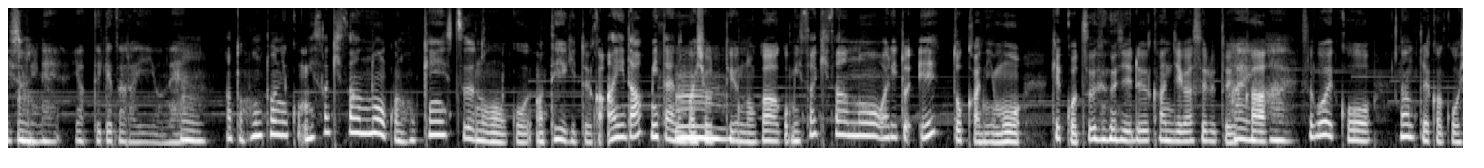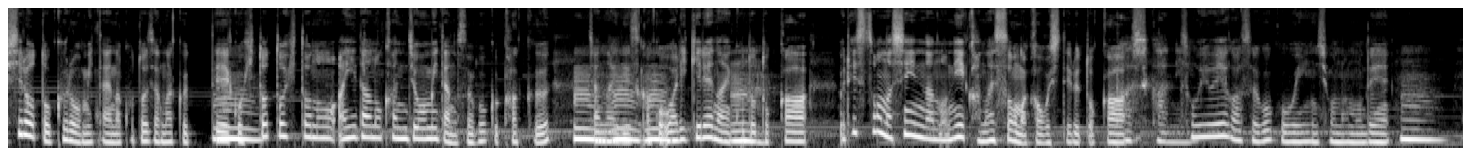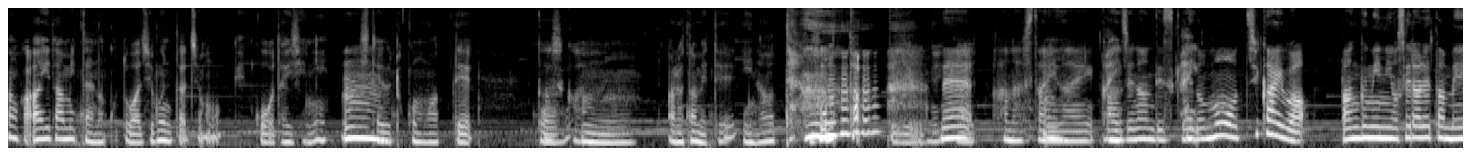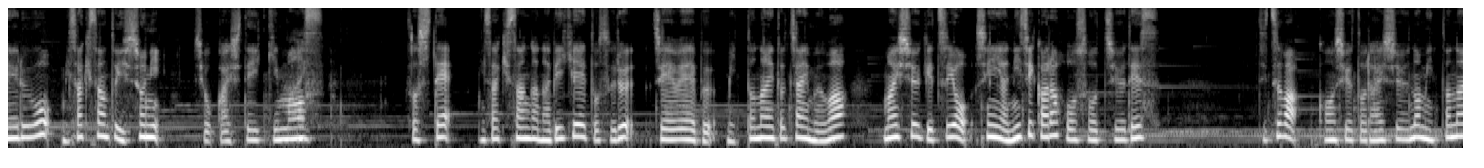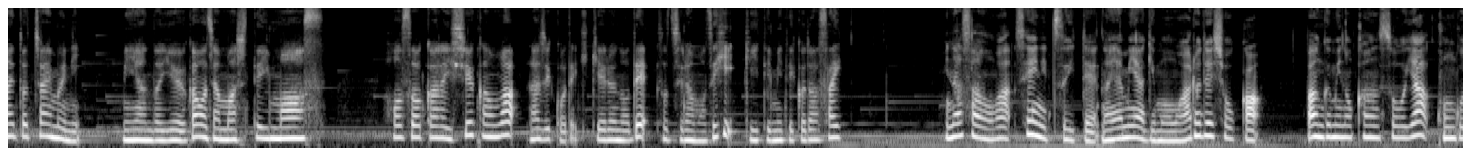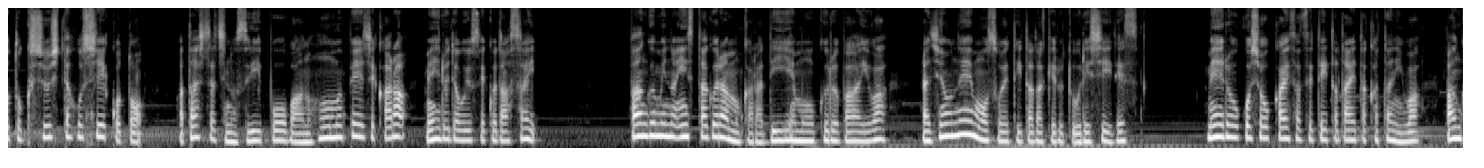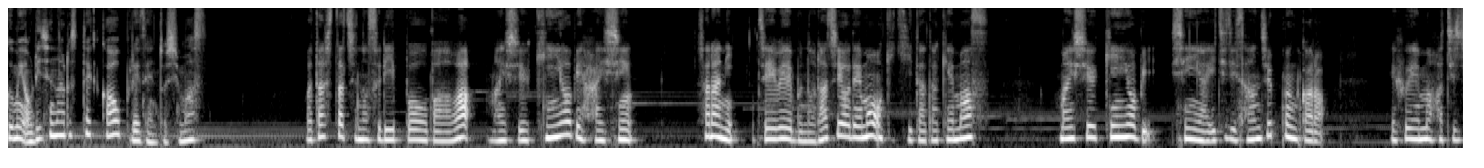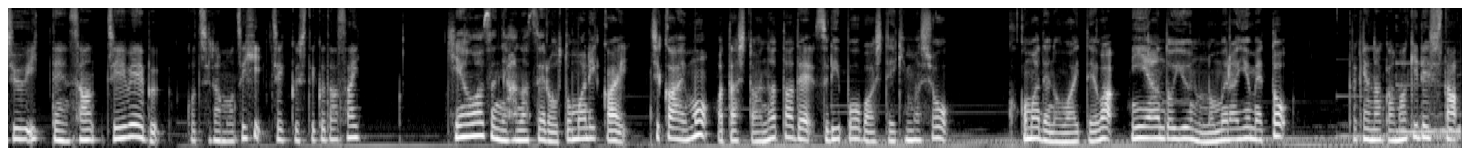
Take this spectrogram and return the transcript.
一緒にね、やっていけたらいいよね。うん、あと本当にこう美咲さんのこの保健室のこう、まあ、定義というか間みたいな場所っていうのが、こう美咲さんの割と絵とかにも結構通じる感じがするというか、はいはい。すごいこうなんというかこう白と黒みたいなことじゃなくって、うん。こう人と人の間の感情みたいなのすごく書くじゃないですか、うん。うん。うんこう割り切れないこととか、嬉しそうなシーンなのに悲しそうな顔してるとか確かに。そういう絵がすごく多い印象なのでうん。なんか間みたいなことは自分たちも結構大事にうんしてるとこもあって、こう確かに。うん、改めていいなって思ったっていうね。ね、はい。話し足りない感じなんですけれども、次回は番組に寄せられたメールを美咲さんと一緒に紹介していきます、そしてみさきさんがナビゲートする J-WAVE ミッドナイトチャイムは毎週月曜深夜2時から放送中です。実は今週と来週のミッドナイトチャイムに Me&You がお邪魔しています。放送から1週間はラジコで聞けるのでそちらもぜひ聞いてみてください。皆さんは性について悩みや疑問はあるでしょうか？番組の感想や今後特集してほしいこと私たちのスリープオーバーのホームページからメールでお寄せください。番組のインスタグラムから DM を送る場合はラジオネームを添えていただけると嬉しいです。メールをご紹介させていただいた方には番組オリジナルステッカーをプレゼントします。私たちのスリープオーバーは毎週金曜日配信。さらに JWAVE のラジオでもお聞きいただけます。毎週金曜日深夜1時30分から FM81.3 JWAVE こちらもぜひチェックしてください。気合わずに話せるお泊まり会。次回も私とあなたでスリープオーバーしていきましょう。ここまでのお相手は Me&You の野村ゆめと竹中真希でした。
